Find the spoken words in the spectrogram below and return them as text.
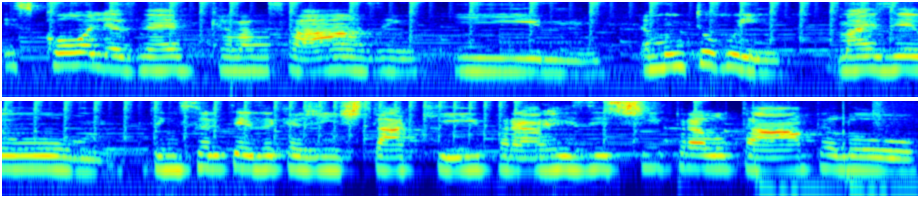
escolhas, né, que elas fazem e é muito ruim. Mas eu tenho certeza que a gente tá aqui para resistir, para lutar pelo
